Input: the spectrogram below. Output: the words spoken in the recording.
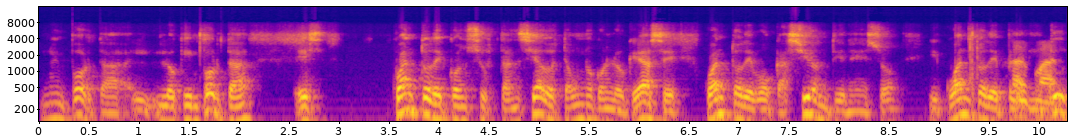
no importa. Lo que importa es cuánto de consustanciado está uno con lo que hace, cuánto de vocación tiene eso y cuánto de plenitud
